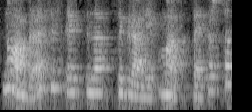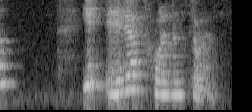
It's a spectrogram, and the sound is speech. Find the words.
Ну а братьев Эспина сыграли Матс Петерсон и Элиас Хольмен Сёренс.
